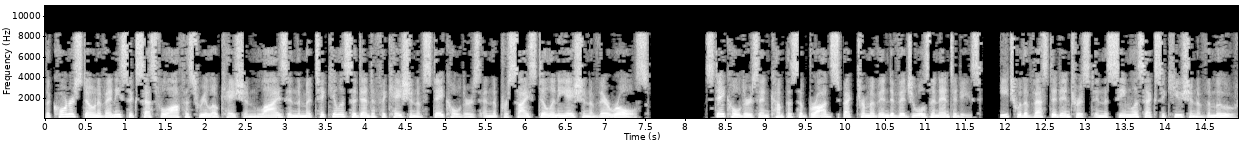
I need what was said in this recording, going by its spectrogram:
The cornerstone of any successful office relocation lies in the meticulous identification of stakeholders and the precise delineation of their roles. Stakeholders encompass a broad spectrum of individuals and entities, each with a vested interest in the seamless execution of the move.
